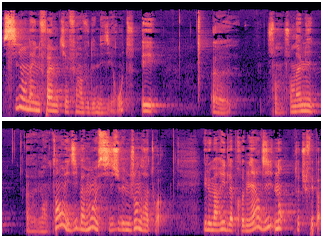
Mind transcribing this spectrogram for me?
Si on a une femme qui a fait un vœu de Nézirut et euh, son ami euh, l'entend et dit Bah, moi aussi, je vais me joindre à toi. Et le mari de la première dit Non, toi tu fais pas.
